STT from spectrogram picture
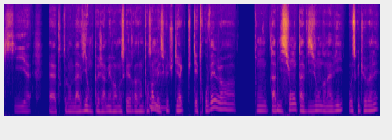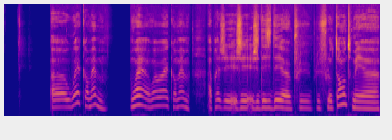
qui, euh, tout au long de la vie, on peut jamais vraiment se connaître à 100%, mais Mm. est-ce que tu dirais que tu t'es trouvé, genre, ton, ta mission, ta vision dans la vie Où est-ce que tu veux aller? Euh, ouais, quand même. Ouais, ouais, ouais, quand même. Après, j'ai- des idées euh, plus, plus flottantes, mais, euh,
